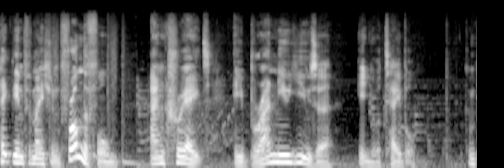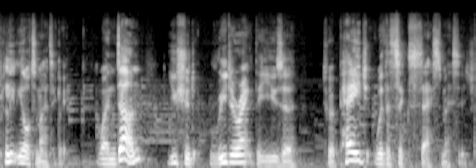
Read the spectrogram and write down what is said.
take the information from the form, and create a brand new user in your table completely automatically. When done, you should redirect the user to a page with a success message.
